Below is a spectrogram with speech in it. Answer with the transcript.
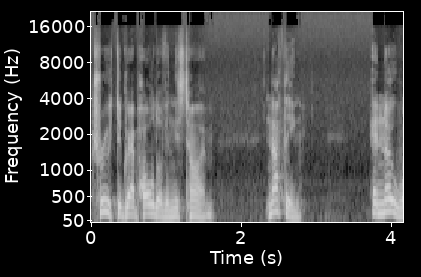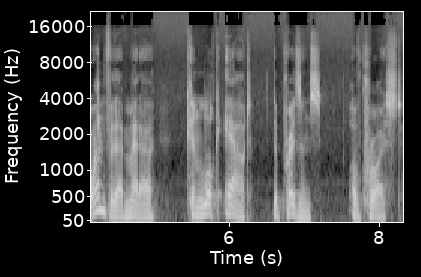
truth to grab hold of in this time. Nothing, and no one for that matter, can lock out the presence of Christ.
